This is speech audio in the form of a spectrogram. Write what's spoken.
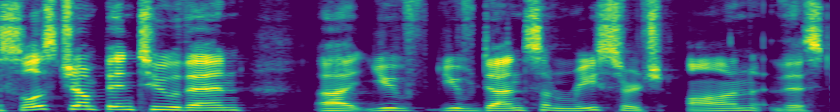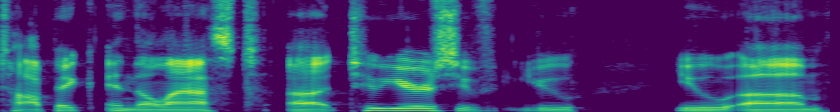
so let's jump into then. Uh, you've you've done some research on this topic in the last uh, two years. You've you you um,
